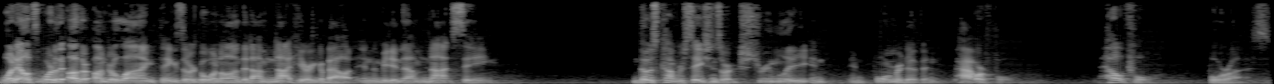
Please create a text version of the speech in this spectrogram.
What else? What are the other underlying things that are going on that I'm not hearing about in the media that I'm not seeing? And those conversations are extremely in, informative and powerful, helpful for us.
